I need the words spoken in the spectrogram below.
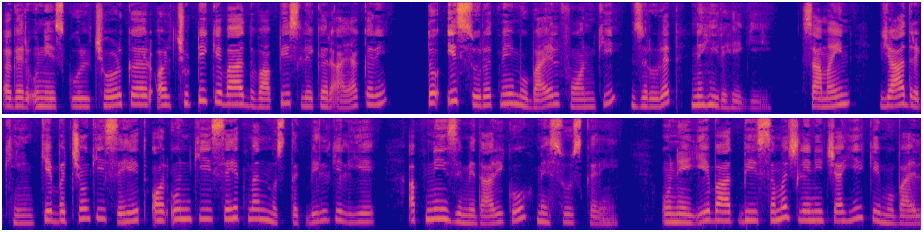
اگر انہیں اسکول چھوڑ کر اور چھٹی کے بعد واپس لے کر آیا کریں، تو اس صورت میں موبائل فون کی ضرورت نہیں رہے گی۔ سامعین، یاد رکھیں کہ بچوں کی صحت اور ان کی صحت مند مستقبل کے لیے اپنی ذمہ داری کو محسوس کریں۔ انہیں یہ بات بھی سمجھ لینی چاہیے کہ موبائل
